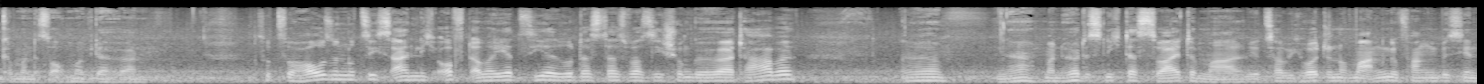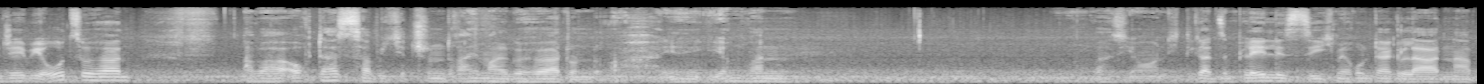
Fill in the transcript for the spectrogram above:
kann man das auch mal wieder hören. So zu Hause nutze ich es eigentlich oft, aber jetzt hier so, dass das, was ich schon gehört habe, äh, ja, man hört es nicht das zweite Mal. Jetzt habe ich heute noch mal angefangen, ein bisschen JBO zu hören. Aber auch das habe ich jetzt schon dreimal gehört und oh, irgendwann weiß ich auch nicht. Die ganzen Playlists, die ich mir runtergeladen habe,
